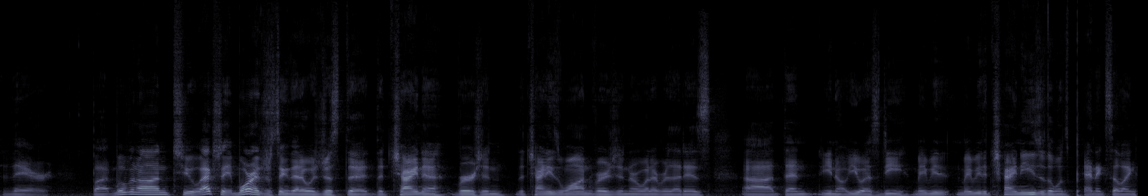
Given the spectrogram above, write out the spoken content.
there. But moving on to actually more interesting that it was just the the China version, the Chinese yuan version or whatever that is, uh, than you know USD. Maybe maybe the Chinese are the ones panic selling.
